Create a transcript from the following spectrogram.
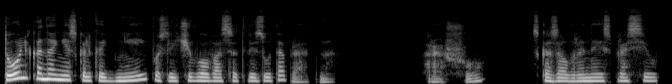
Только на несколько дней, после чего вас отвезут обратно. — Хорошо, — сказал Рене и спросил,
